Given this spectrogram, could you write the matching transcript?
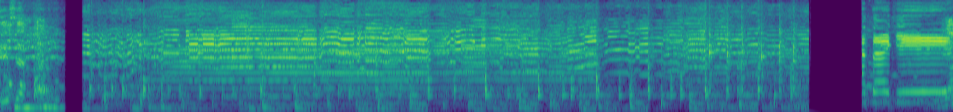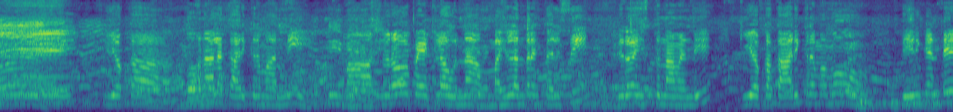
తీసా. ఈ యొక్క బోనాల కార్యక్రమాన్ని మా అశ్వరావుపేటలో ఉన్న మహిళలందరం కలిసి నిర్వహిస్తున్నామండి. ఈ యొక్క కార్యక్రమము దేనికంటే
